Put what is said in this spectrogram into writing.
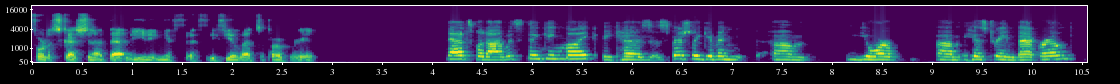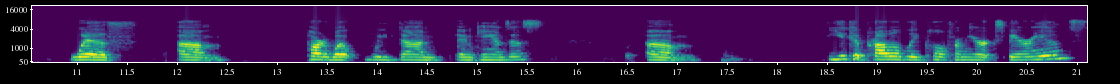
for discussion at that meeting if, if you feel that's appropriate. That's what I was thinking, Mike, because especially given um, your um, history and background with um, part of what we've done in Kansas, um, you could probably pull from your experience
